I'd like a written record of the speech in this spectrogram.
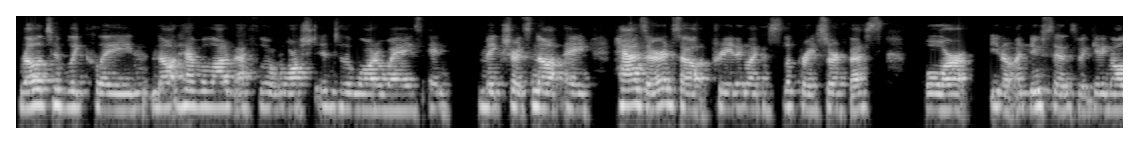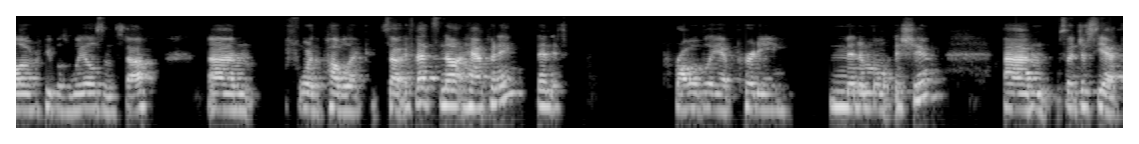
relatively clean, not have a lot of effluent washed into the waterways, and make sure it's not a hazard, so creating like a slippery surface, or, you know, a nuisance with getting all over people's wheels and stuff, um, for the public. So if that's not happening, then it's probably a pretty minimal issue. Um, so just, yeah,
